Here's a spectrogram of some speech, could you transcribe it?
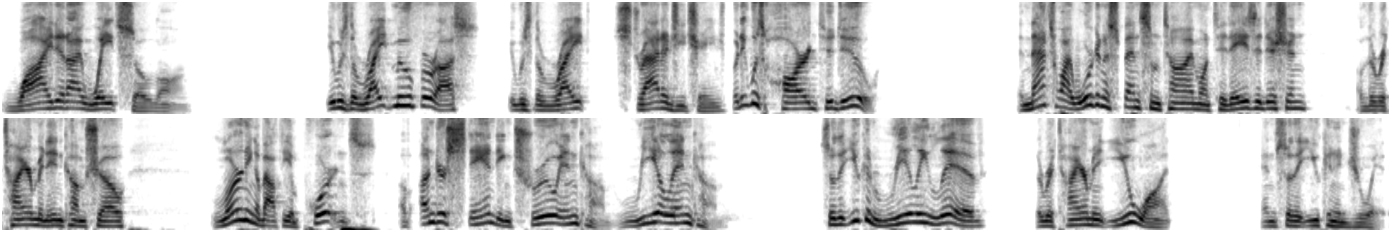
why did I wait so long? It was the right move for us. It was the right strategy change, but it was hard to do. And that's why we're going to spend some time on today's edition of the Retirement Income Show learning about the importance of understanding true income, real income, so that you can really live the retirement you want and so that you can enjoy it.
